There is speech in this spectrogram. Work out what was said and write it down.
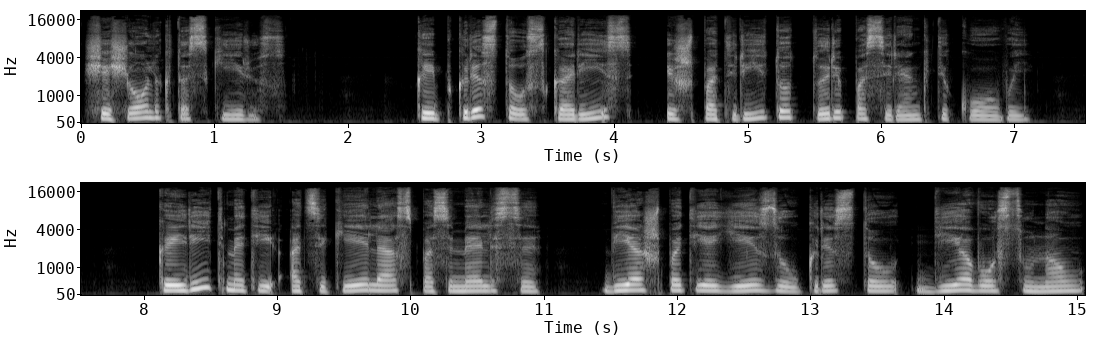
Šešioliktas skyrius. Kaip Kristaus karys iš pat ryto turi pasirenkti kovai. Kai rytmetį atsikėlęs pasimelsi, viešpatie Jėzau Kristau, Dievo sūnau,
